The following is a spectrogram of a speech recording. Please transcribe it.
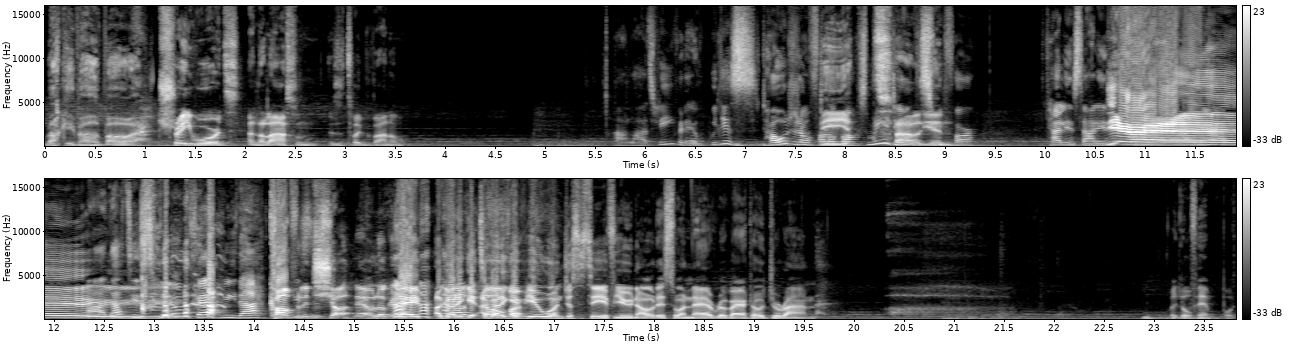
Rocky Balboa. Three words, and the last one is a type of animal. Ah, lads, leave it out. We just told you don't follow The boxing. What are you doing this Italian- before? Italian stallion. Yay! Ah, that's his spoon fed me that. Confident shot now. Look at Dave, I gotta, gi- I gotta give you one just to see if you know this one. Uh, Roberto Duran. I love him, but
